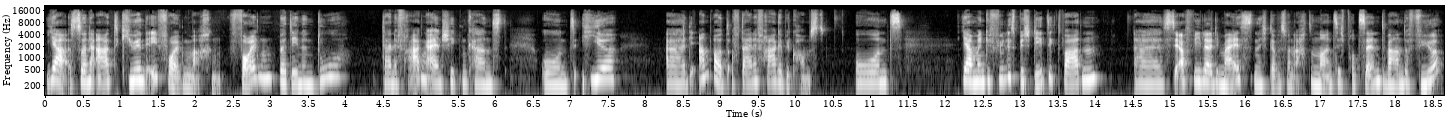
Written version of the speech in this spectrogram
ja so eine Art QA-Folgen machen. Folgen, bei denen du deine Fragen einschicken kannst und hier äh, die Antwort auf deine Frage bekommst. Und ja, mein Gefühl ist bestätigt worden. Äh, sehr viele, die meisten, ich glaube es waren 98 Prozent, waren dafür.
